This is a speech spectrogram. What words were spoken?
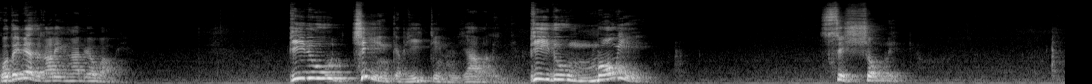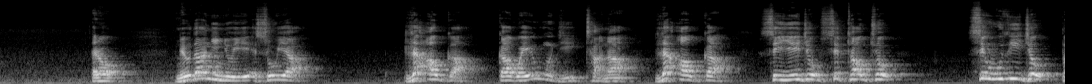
ကိုသိမ်းမြတ်စကားလေးငါပြောပါမယ် ပြည်သူချစ်ရင်ကပီးတင်လို့ရပါလိမ့်မယ်ပြည်သူမုန်းရင်စစ်ရှုံးလိမ့်မယ်အဲ့တော့မြို့သားညီညွတ်ရေးအစိုးရလက်အောက်ကကာကွယ်ရေးဝန်ကြီးဌာနလက်အောက်ကစီရေးချုပ်စစ်ထောက်ချုပ်စစ်ဦးစီးချုပ်ဘ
